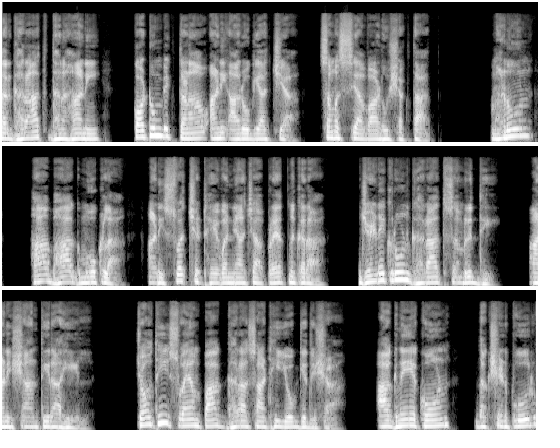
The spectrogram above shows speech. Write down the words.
तर घरात धनहानी कौटुंबिक तणाव आणि आरोग्याच्या समस्या वाढू शकतात. म्हणून हा भाग मोकळा आणि स्वच्छ ठेवण्याचा प्रयत्न करा जेणेकरून घरात समृद्धी आणि शांती राहील. चौथी स्वयंपाकघरासाठी योग्य दिशा. आग्नेय कोण? दक्षिण पूर्व.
